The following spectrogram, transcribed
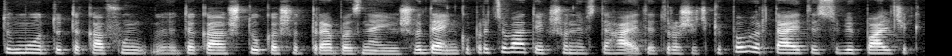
Тому тут така, фун... така штука, що треба з нею швиденько працювати. Якщо не встигаєте, трошечки повертаєте собі пальчик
